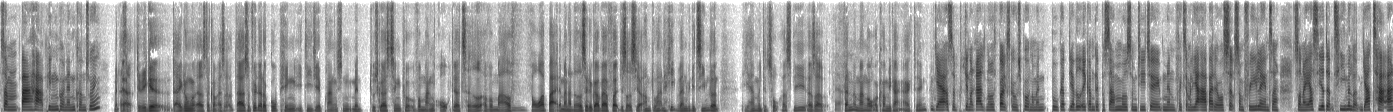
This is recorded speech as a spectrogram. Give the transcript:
som bare har penge på en anden konto, ikke? Men altså, det er jo ikke, der er ikke nogen af os, der kommer, altså, der er selvfølgelig er der gode penge i DJ-branchen, men du skal også tænke på, hvor mange år det har taget, og hvor meget mm. forarbejde man har lavet. Så det kan godt være, at folk de sidder og siger, om du har en helt vanvittig timeløn. Ja, men det tog også lige, altså, ja. Fandme mange år at komme i gang, ikke? Ja, og så generelt noget, folk skal huske på, når man booker. Jeg ved ikke, om det er på samme måde som DJ, men for eksempel, jeg arbejder jo også selv som freelancer, så når jeg siger den timeløn, jeg tager,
